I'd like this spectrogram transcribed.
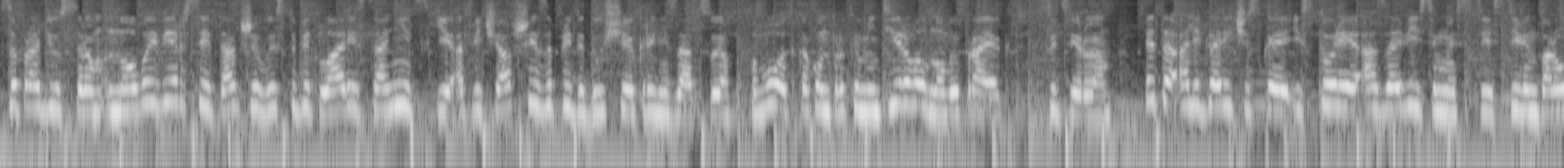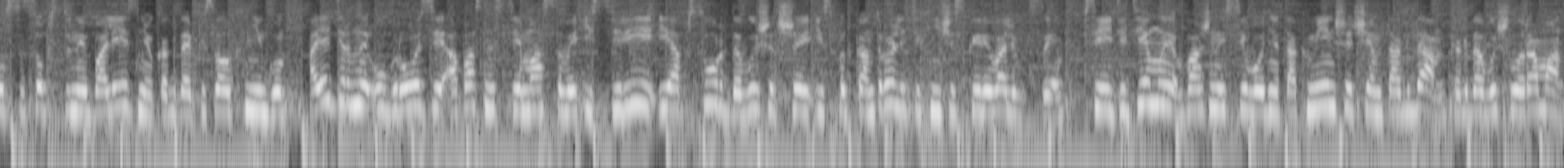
За продюсером новой версии также выступит Ларри Саницкий, отвечавший за предыдущую экранизацию. Вот как он прокомментировал новый проект. Цитирую. Это аллегорическая история о зависимости. Стивен боролся с собственной болезнью, когда писал книгу. О ядерной угрозе, опасности массовой истерии и абсурда, вышедшей из-под контроля технической революции. Все эти темы важны сегодня так меньше, чем тогда, когда вышел роман.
